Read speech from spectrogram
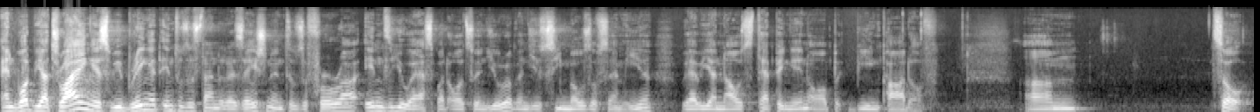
And what we are trying is we bring it into the standardization, into the fora in the US, but also in Europe, and you see most of them here, where we are now stepping in or being part of. Um, so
